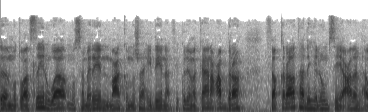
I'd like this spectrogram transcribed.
متواصلين ومستمرين معكم مشاهدينا في كل مكان عبر فقرات هذه الامسيه على الهواء.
